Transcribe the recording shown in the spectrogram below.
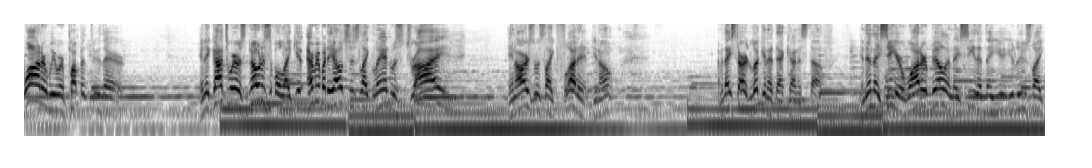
water we were pumping through there. And it got to where it was noticeable, like everybody else's like land was dry, and ours was like flooded, you know. I mean, they start looking at that kind of stuff. And then they see your water bill and they see that they you, you lose like,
